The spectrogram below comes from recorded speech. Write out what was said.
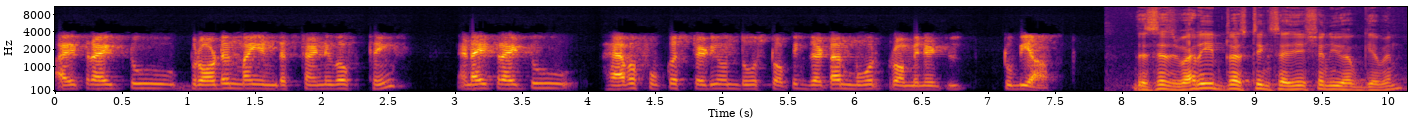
I tried to broaden my understanding of things and I tried to have a focus study on those topics that are more prominent to be asked. This is very interesting suggestion you have given.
